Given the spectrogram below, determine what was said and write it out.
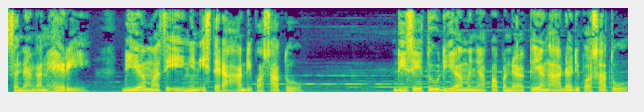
Sedangkan Harry, dia masih ingin istirahat di pos satu. Di situ dia menyapa pendaki yang ada di pos satu.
